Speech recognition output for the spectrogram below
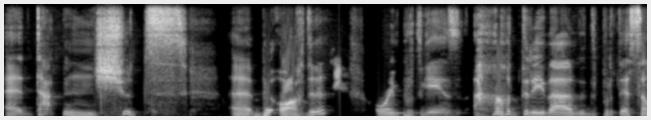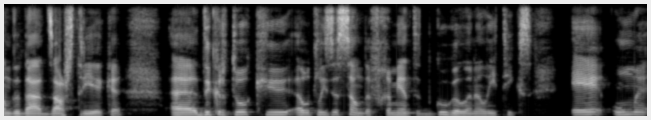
a Datenschutz uh, Behörde, ou em português, a Autoridade de Proteção de Dados Austríaca, uh, decretou que a utilização da ferramenta de Google Analytics é uma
